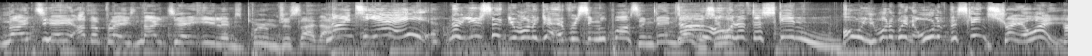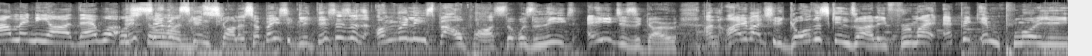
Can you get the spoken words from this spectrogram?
98 other players, 98 elims, boom, just like that. 98. No, you said you want to get every single person, game's No, over. So all want... of the skins. Oh, you want to win all of the skins straight away? How many are there? What There's was the seven ones? skins, Scarlet. So basically, this is an unreleased battle pass that was leaked ages ago, and I've actually got all the skins early through my epic employee,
